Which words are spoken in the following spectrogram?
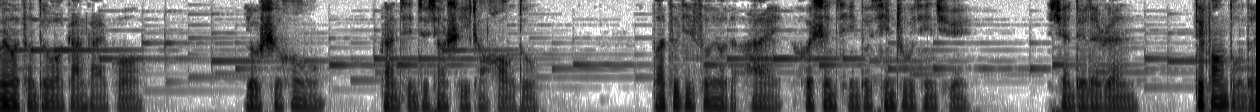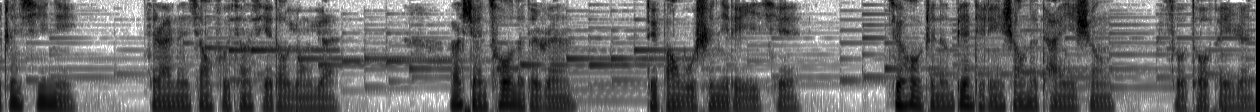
朋友曾对我感慨过，有时候，感情就像是一场豪赌，把自己所有的爱和深情都倾注进去，选对了人，对方懂得珍惜你，自然能相扶相携到永远；而选错了的人，对方无视你的一切，最后只能遍体鳞伤的叹一声“所托非人”。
